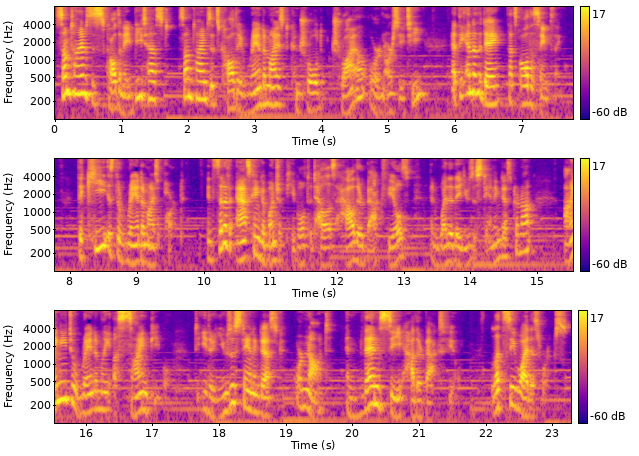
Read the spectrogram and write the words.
Sometimes this is called an A-B test, sometimes it's called a randomized controlled trial or an RCT. At the end of the day, that's all the same thing. The key is the randomized part. Instead of asking a bunch of people to tell us how their back feels and whether they use a standing desk or not, I need to randomly assign people to either use a standing desk or not, and then see how their backs feel. Let's see why this works.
